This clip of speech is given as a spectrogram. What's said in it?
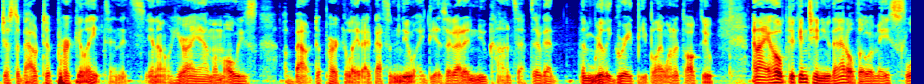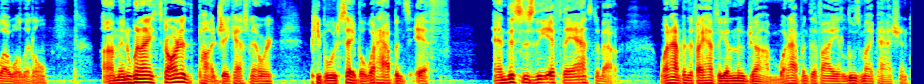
just about to percolate, and it's you know here I am. I'm always about to percolate. I've got some new ideas. I've got a new concept. I've got some really great people I want to talk to, and I hope to continue that. Although it may slow a little. Um, and when I started the Pod JCast Network, people would say, but what happens if? And this is the if they asked about. What happens if I have to get a new job? What happens if I lose my passion?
